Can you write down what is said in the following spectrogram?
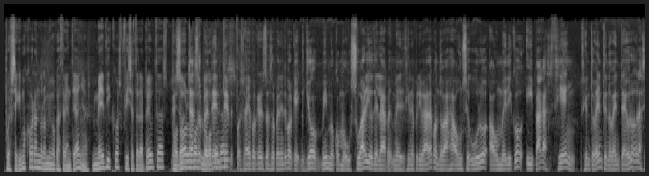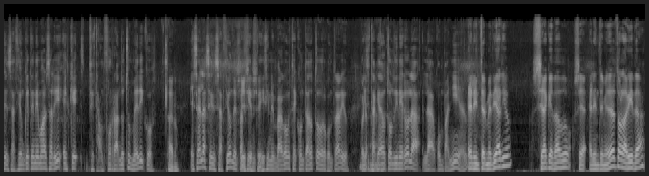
Pues seguimos cobrando lo mismo que hace 20 años. Médicos, fisioterapeutas, podólogos, sorprendente, pues, ¿sabes por qué resulta sorprendente? Porque yo mismo, como usuario de la me- medicina privada, cuando vas a un seguro, a un médico y pagas 100, 120, 90 euros, la sensación que tenemos al salir es que se están forrando estos médicos. Claro. Esa es la sensación del Sí, paciente. sí. Y sin embargo, me estáis contando todo lo contrario. Bueno, que se está ah. quedando todo el dinero la, la compañía. ¿no? El intermediario se ha quedado, o sea, el intermediario de toda la vida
